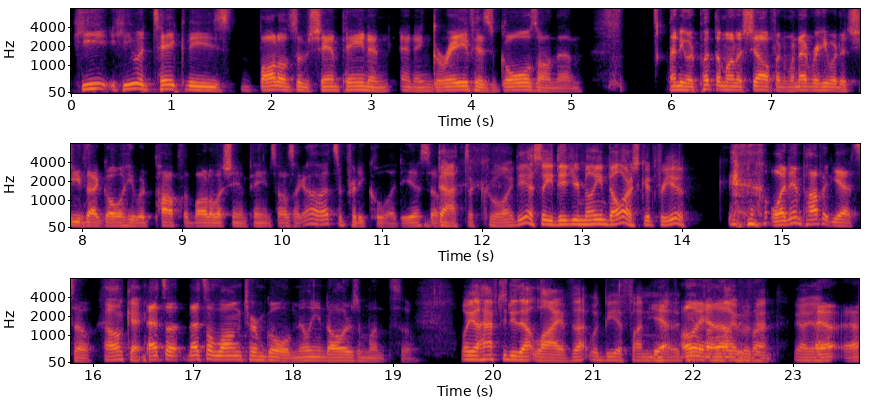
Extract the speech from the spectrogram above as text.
he he would take these bottles of champagne and and engrave his goals on them. And he would put them on a shelf, and whenever he would achieve that goal, he would pop the bottle of champagne. So I was like, "Oh, that's a pretty cool idea." So, that's a cool idea. So you did your million dollars. Good for you. well, I didn't pop it yet, so Oh, okay. that's a that's a long term goal, million dollars a month. So, Well, you'll have to do that live. That would be a fun, Yeah. uh, Oh, yeah, fun live be fun. event. Yeah, yeah. yeah, yeah.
